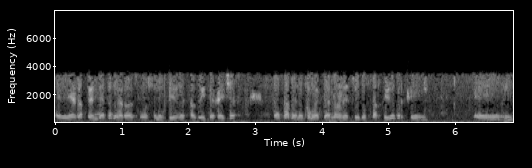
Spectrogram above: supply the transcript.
la idea es aprender de los errores que hemos cometido en estas 20 fechas, tratar de no cometerlos en estos dos partidos porque eh,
